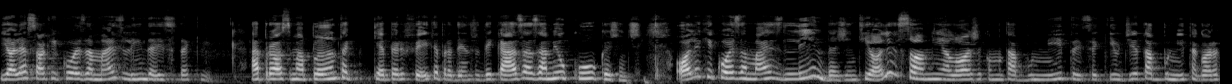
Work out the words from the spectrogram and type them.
E olha só que coisa mais linda isso daqui. A próxima planta, que é perfeita para dentro de casa, a zamilcuca, gente. Olha que coisa mais linda, gente. Olha só a minha loja, como tá bonita isso aqui. O dia tá bonito, agora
